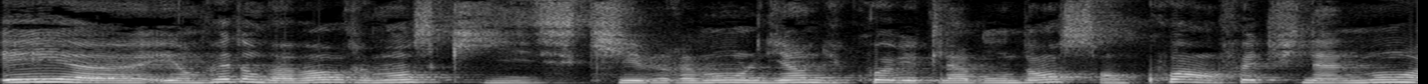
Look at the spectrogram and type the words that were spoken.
Et, euh, et, en fait on va voir vraiment ce qui ce qui est vraiment en lien du coup avec l'abondance, en quoi en fait finalement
